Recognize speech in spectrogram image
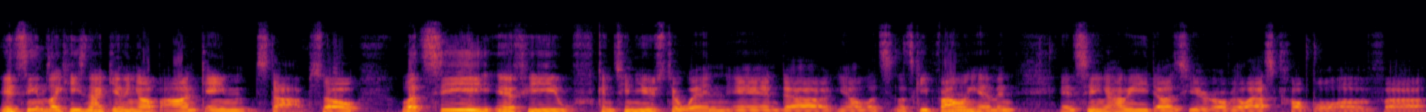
it seems like he's not giving up on GameStop. So let's see if he continues to win, and uh, you know, let's let's keep following him and and seeing how he does here over the last couple of uh,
